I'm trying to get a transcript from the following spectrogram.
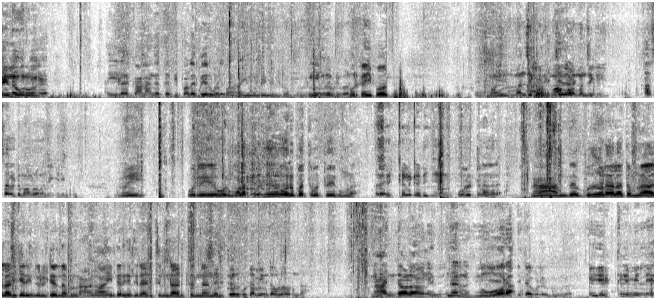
ஐல ஒரு வகை. ஐல காணாங்கத்தை இப்படி பல பேர் உள்ளது. மீன்கள் இப்படி. ஒரு கைப்பா மண்- மஞ்சள் கிளி மாம்பழம் மஞ்சள் கிளி காசாலட்டு மாம்பழம் மஞ்சள் கிளி நோய் ஒரு ஒரு முளத்துக்கு ஒரு பத்து பத்து கும்பல. செக்கலுக்கு அடிக்கும் உருட்டு நகர. நான் அந்த புது வலை விளாத்தோம்ல அதில் அடிக்கடின்னு சொல்லிட்டே இருந்தாப்புல நானும் வாங்கிட்டு இருக்கேன் சரி அடிச்சிருந்தா அடிச்சிருந்தான்னு செக்கல் கூட்ட மீன் அவ்வளோ வரும்டா. நான் இந்த இவன் ஓரா? இருக்கிற மீன்லயே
